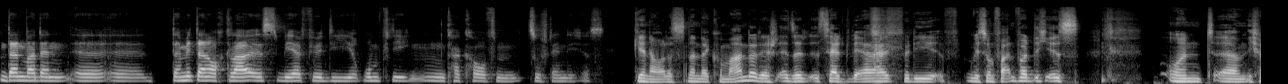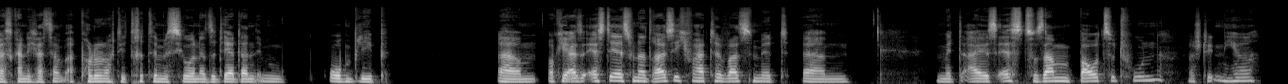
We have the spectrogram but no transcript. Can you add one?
Und dann war dann, äh, äh, damit dann auch klar ist, wer für die rumfliegenden Kakaufen zuständig ist. Genau, das ist dann der Commander, der also ist halt, wer halt für die Mission verantwortlich ist. Und ähm, ich weiß gar nicht, was dann Apollo noch die dritte Mission, also der dann im oben blieb. Ähm, okay, also SDS 130 hatte was mit ähm, mit ISS Zusammenbau zu tun. Was steht denn hier?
